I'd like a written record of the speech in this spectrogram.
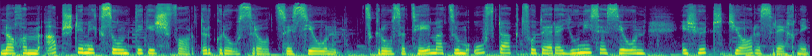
Nach dem Abstimmungssonntag ist vor der Grossratssession. Das grosse Thema zum Auftakt dieser Junisession ist heute die Jahresrechnung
